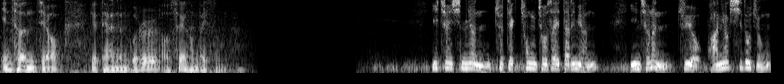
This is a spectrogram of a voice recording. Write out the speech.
인천 지역에 대한 연구를 어, 수행한 바 있습니다. 2010년 주택 총조사에 따르면 인천은 주요 광역시도 중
